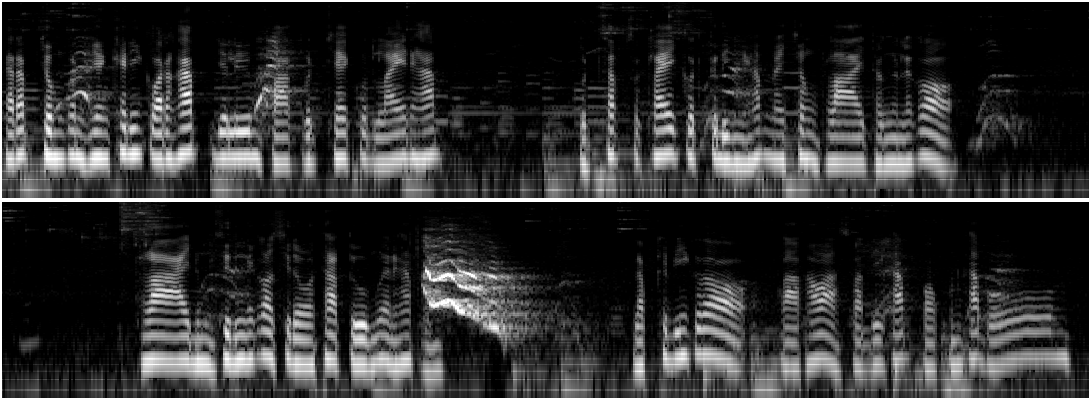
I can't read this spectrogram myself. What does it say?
ถ้ารับชมกันเพียงแค่นี้ก่อนนะครับ อย่าลืมฝากกดแชร์กดไลค์นะครับ กด Subscribe กดกระดิ่งนะครับ ในช่องพลายทางเงินแล้วก็ พลายหนุ่มซินแล้วก็ซิโดท่าตูมด้วยนะครับผม รับคลิปนี้ก็ลาเขาว่าสวัสดีครับ ขอบคุณครับผม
